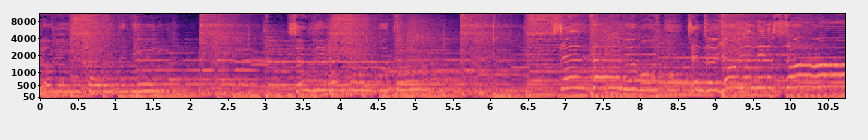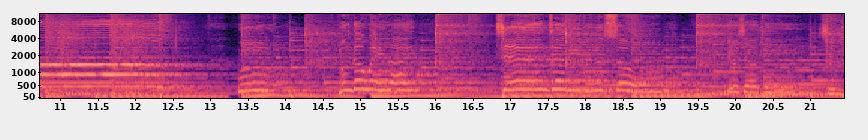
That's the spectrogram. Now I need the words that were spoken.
遥远以后的你，想你很多不同。现在的我，牵着遥远你的手，我梦到未来。牵着你的手，幼小的肩膀，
